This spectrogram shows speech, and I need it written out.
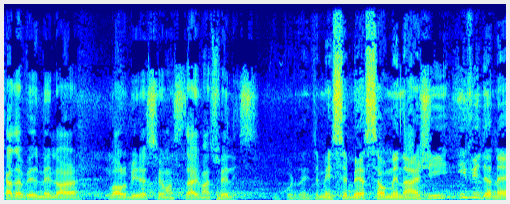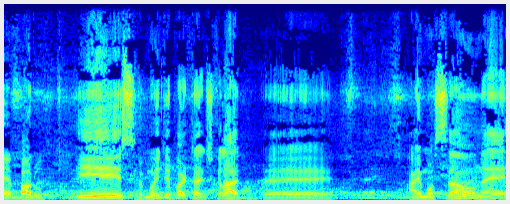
cada vez melhor Lauro Miller ser uma cidade mais feliz. Importante também receber essa homenagem em vida, né, Baru? Isso, é muito importante, claro. É, a emoção, né,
